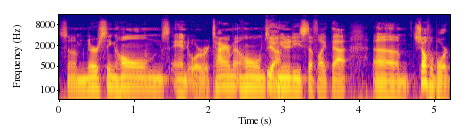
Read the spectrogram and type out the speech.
some nursing homes and or retirement homes, Yeah. communities, stuff like that. Um, shuffleboard.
